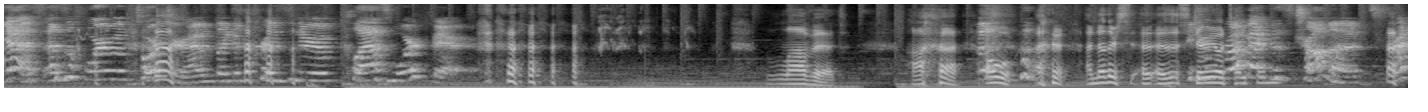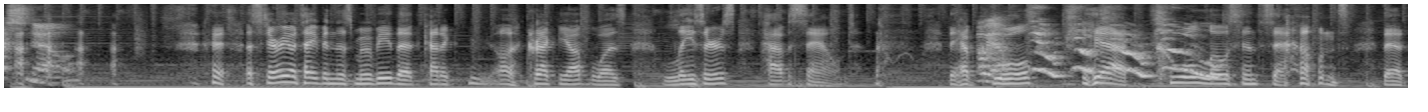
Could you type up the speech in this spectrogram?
Yes, as a form of torture. I was like a prisoner of class warfare. Love it. Uh, oh, another s- a, a You stereotype. back in- this trauma. It's fresh now. a stereotype in this movie that kind of uh, cracked me up was lasers have sound. they have Oh, yeah. cool, Pew, pew, yeah, pew, cool low synth sounds that.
